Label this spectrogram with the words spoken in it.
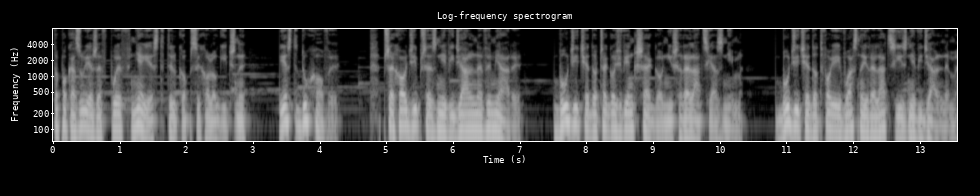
To pokazuje, że wpływ nie jest tylko psychologiczny, jest duchowy. Przechodzi przez niewidzialne wymiary. Budzi cię do czegoś większego niż relacja z nim. Budzi cię do twojej własnej relacji z niewidzialnym.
